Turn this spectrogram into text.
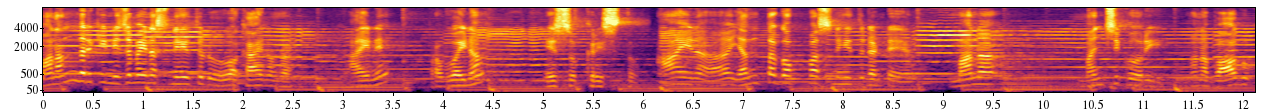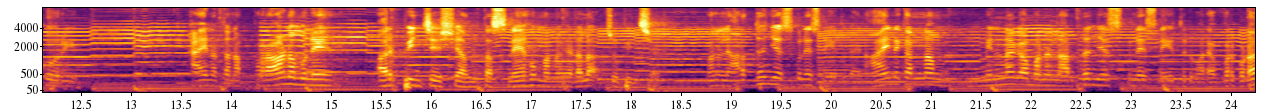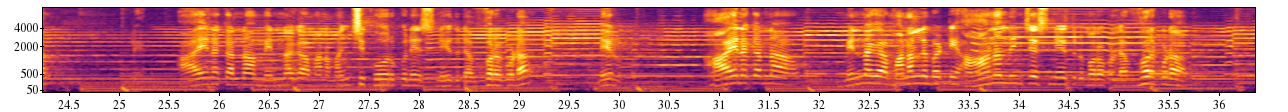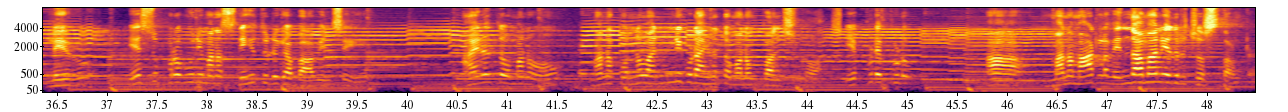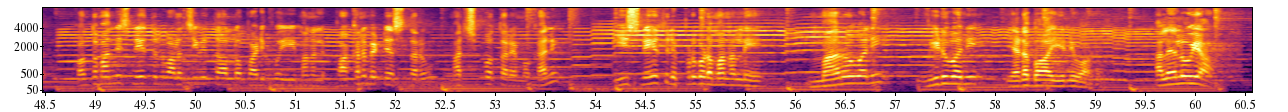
మనందరికీ నిజమైన స్నేహితుడు ఒక ఆయన ఉన్నాడు. ఆయనే ప్రభు అయిన యేసుక్రీస్తు. ఆయన ఎంత గొప్ప స్నేహితుడంటే మన మంచి కోరి మన బాగు కోరి ఆయన తన ప్రాణమునే అర్పించేసి అంత స్నేహం మన ఎడల చూపించాడు. మనల్ని అర్థం చేసుకునే స్నేహితుడు ఆయన. ఆయన కన్నా మిన్నగా మనల్ని అర్థం చేసుకునే స్నేహితుడు మరెవ్వరు కూడా లేదు ఆయన కన్నా మిన్నగా మన మంచి కోరుకునే స్నేహితుడు ఎవ్వరు కూడా లేరు ఆయన కన్నా మిన్నగా మనల్ని బట్టి ఆనందించే స్నేహితుడు మరొకళ్ళు ఎవ్వరు కూడా లేరు. యేసు ప్రభుని మన స్నేహితుడిగా భావించి ఆయనతో మనం మనకున్నవన్నీ కూడా ఆయనతో మనం పంచుకోవాలి. ఎప్పుడెప్పుడు? మన మాటలు విందామని ఎదురు చూస్తూ ఉంటాడు. కొంతమంది స్నేహితులు వాళ్ళ జీవితాల్లో పడిపోయి మనల్ని పక్కన పెట్టేస్తారు మర్చిపోతారేమో కానీ ఈ స్నేహితుడు ఎప్పుడు కూడా మనల్ని మరువని విడువని ఎడబాయని వాడు. అలెలుయా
